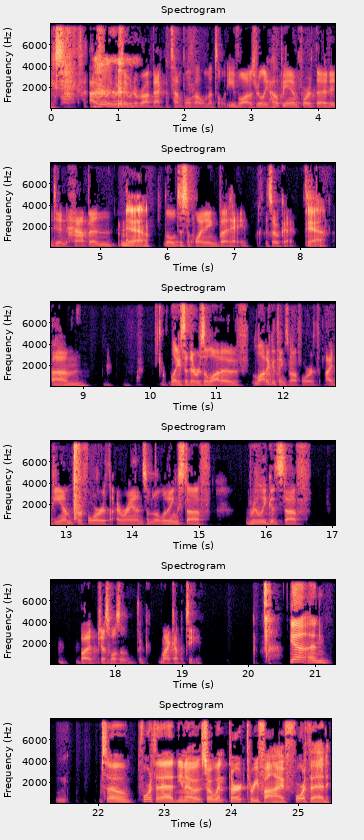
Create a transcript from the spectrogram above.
Exactly. I really wish they would have brought back the Temple of Elemental Evil. I was really hoping for fourth ed it didn't happen. Yeah, A little disappointing, but hey, it's okay. yeah. Um, like I said, there was a lot of a lot of good things about fourth. I DM'd for fourth. I ran some of the living stuff, really good stuff, but just wasn't the, my cup of tea. Yeah, and so fourth ed, you know, so it went third three five, fourth ed.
